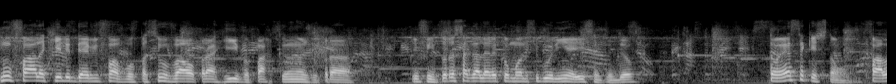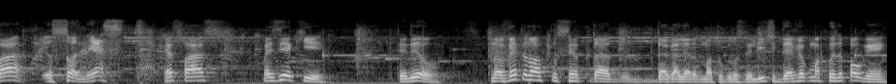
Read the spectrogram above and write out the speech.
Não fala que ele deve favor pra Silval, pra Riva, pra Arcanjo, pra. Enfim, toda essa galera que eu mando figurinha aí, você entendeu? Então essa é a questão. Falar eu sou honesto é fácil. Mas e aqui? Entendeu? 99% da, da galera do Mato Grosso da Elite deve alguma coisa pra alguém.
